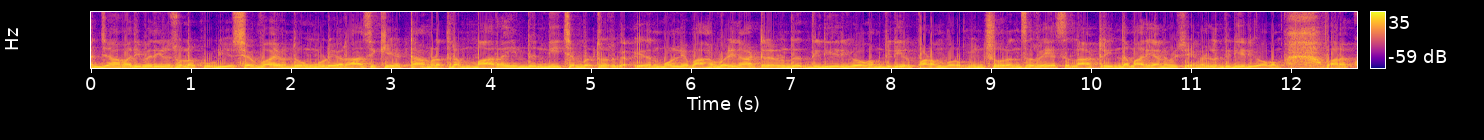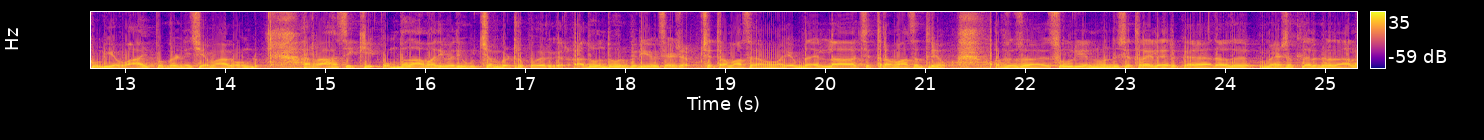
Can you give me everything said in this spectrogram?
அஞ்சாம் அதிபதினு சொல்லக்கூடிய செவ்வாய் வந்து உங்களுடைய ராசிக்கு எட்டாம் இடத்துல மறைந்து நீச்சம் பெற்றிருக்கார். இதன் மூலியமாக வெளிநாட்டிலிருந்து திடீர் யோகம் திடீர் பணம் வரும். இன்சூரன்ஸ் ரேஸ் லாட்ரி இந்த மாதிரியான விஷயங்களில் திடீர் யோகம் வரக்கூடிய வாய்ப்புகள் நிச்சயமாக உண்டு. ராசிக்கு ஒன்பதாம் அதிபதி உச்சம் பெற்று போயிருக்கார் அது வந்து ஒரு பெரிய விசேஷம். சித்திர மாதம் எப்படி எல்லா சித்திர மாதத்துலேயும் சூரியன் வந்து சித்திரையில் இருக்க அதாவது மேஷத்தில் இருக்கிறதுனால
